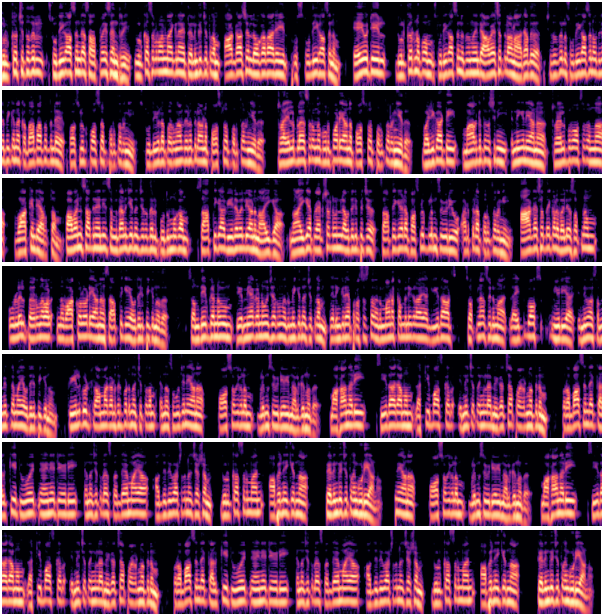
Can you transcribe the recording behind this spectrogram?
ദുൽഖർ ചിത്രത്തിൽ ശ്രുതിഹാസന്റെ surprise entry. Dulquer Salmaan നായകനായ തെലുങ്ക് ചിത്രം ആകാശൻ ലോകതാരയിൽ ശ്രുതിഹാസനും എ ഒ ടിയിൽ ദുൽഖറിനൊപ്പം ശ്രുതിഹാസൻ എത്തുന്നതിന്റെ ആവേശത്തിലാണ് ആരാധകർ. ചിത്രത്തിൽ ശ്രുതിഹാസൻ അവതരിപ്പിക്കുന്ന കഥാപാത്രത്തിന്റെ ഫസ്റ്റ് ലുക്ക് പോസ്റ്റർ പുറത്തിറങ്ങി. ശ്രുതിയുടെ പിറന്നാൾ ദിനത്തിലാണ് പോസ്റ്റർ പുറത്തിറങ്ങിയത്. ട്രയൽ ബ്ലേസർ എന്ന കുറിപ്പോടെയാണ് പോസ്റ്റർ പുറത്തിറങ്ങിയത്. വഴികാട്ടി മാർഗദർശിനി എന്നിങ്ങനെയാണ് ട്രയൽ ബ്രോസർ എന്ന വാക്കിന്റെ അർത്ഥം. പവൻ സാധനേനി സംവിധാനം ചെയ്യുന്ന ചിത്രത്തിൽ പുതുമുഖം സാത്വിക വീരവല്ലിയാണ് നായിക. നായികയെ പ്രേക്ഷകരുടെ മുന്നിൽ അവതരിപ്പിച്ച് സാത്വികയുടെ ഫസ്റ്റ് ലുക്ക് ഗ്ലിംസ് വീഡിയോ അടുത്തിടെ പുറത്തിറങ്ങി. ആകാശത്തേക്കാൾ വലിയ സ്വപ്നം ഉള്ളിൽ പേർന്നവൾ എന്ന വാക്കുകളോടെയാണ് സാത്വികയെ അവതരിപ്പിക്കുന്നത്. സന്ദീപ് ഗണ്ണവും രമ്യ ഗണ്ണവും ചേർന്ന് നിർമ്മിക്കുന്ന ചിത്രം തെലുങ്കിലെ പ്രശസ്ത നിർമ്മാണ കമ്പനികളായ Geetha arts Swapna cinema light box media എന്നിവ സംയുക്തമായി അവതരിപ്പിക്കുന്നു. ഫീൽ ഗുഡ് ഡ്രാമ കടത്തിൽപ്പെടുന്ന ചിത്രം എന്ന സൂചനയാണ് പോസ്റ്ററുകളും ഗ്ലിംസ് വീഡിയോയും നൽകുന്നത്. മഹാനടി സീതാരാമം ലക്കി ഭാസ്കർ എന്നീ ചിത്രങ്ങളിലെ മികച്ച പ്രകടനത്തിനും പ്രഭാസിന്റെ കൽക്കി two eight nine eight A D എന്ന ചിത്രത്തിലെ ശ്രദ്ധേയമായ അതിഥിവേഷത്തിനു ശേഷം ദുൽഖർ സൽമാൻ അഭിനയിക്കുന്ന തെലുങ്ക് ചിത്രം കൂടിയാണ്. തന്നെയാണ് പോസ്റ്ററുകളും ഗ്ലിംസ് വീഡിയോയും നൽകുന്നത്. മഹാനടി സീതാരാമം ലക്കി ഭാസ്കർ എന്നീ ചിത്രങ്ങളിലെ മികച്ച പ്രകടനത്തിനും പ്രഭാസിന്റെ കൽക്കി ടു എയ്റ്റ് നയൻ എയ്റ്റ് എന്ന ചിത്രത്തിലെ ശ്രദ്ധേയമായ അതിഥിവേഷത്തിനു ശേഷം ദുൽഖർ സൽമാൻ അഭിനയിക്കുന്ന തെലുങ്ക് ചിത്രം കൂടിയാണ്.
